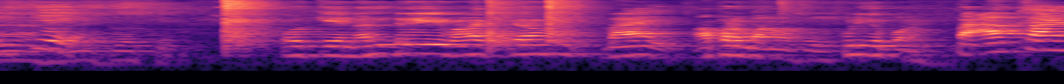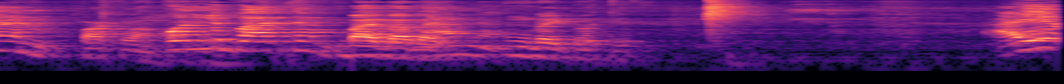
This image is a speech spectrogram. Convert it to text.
இருக்கு. ஓகே. ஓகே நன்றி வணக்கம். பாய். அப்புறம் பார்க்கலாம் சொல்லு. குளிக்க போறேன். பார்க்கணும் பார்க்கலாம். கொல்லு பார்த்தோம் பாய் பாய் பாய். ரைட் ஓகே ஐயோ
